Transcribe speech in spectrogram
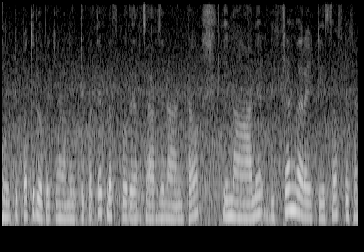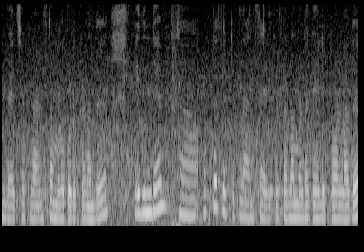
നൂറ്റിപ്പത്ത് രൂപയ്ക്കാണ്. നൂറ്റിപ്പത്ത് പ്ലസ് കൊറിയർ ചാർജിനാണ് കേട്ടോ ഈ നാല് different varieties of different batch plants നമ്മൾ കൊടുക്കുന്നത് ഇതിന്റെ ഒറ്റ സെറ്റ് പ്ലാന്റ്സ് ആയിരിക്കും കേട്ടോ നമ്മുടെ കയ്യിലിപ്പോൾ ഉള്ളത്.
